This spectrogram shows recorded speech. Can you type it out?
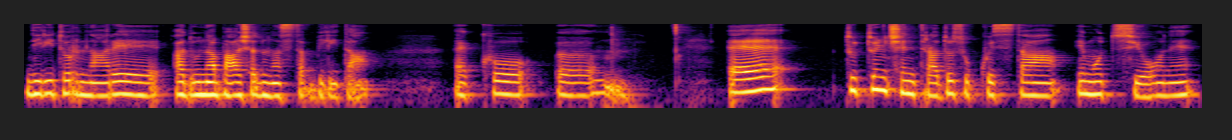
di ritornare ad una pace, ad una stabilità. Ecco, ehm, è tutto incentrato su questa emozione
